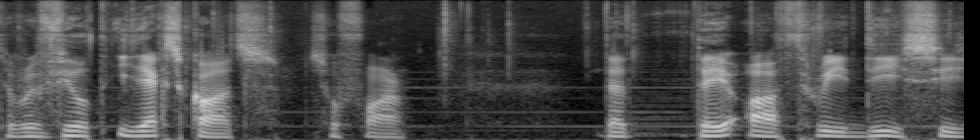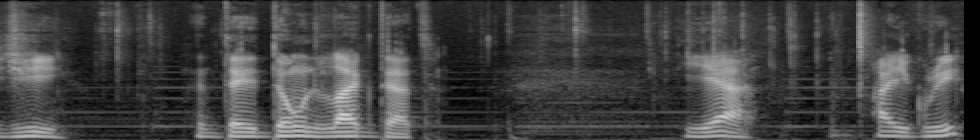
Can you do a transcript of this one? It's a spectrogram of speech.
the revealed EX cards so far. That they are 3D CG. That they don't like that. Yeah, I agree.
